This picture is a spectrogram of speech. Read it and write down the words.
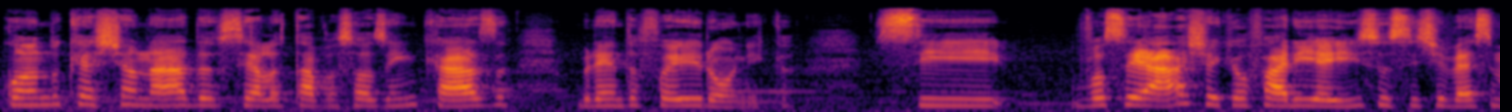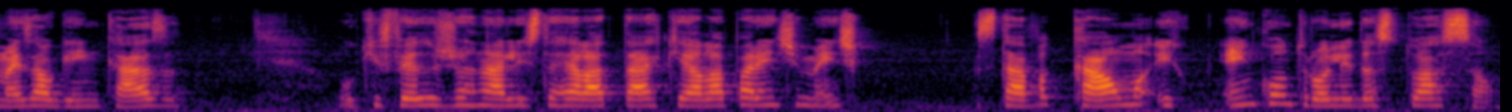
quando questionada se ela estava sozinha em casa, Brenda foi irônica. Se você acha que eu faria isso se tivesse mais alguém em casa? O que fez o jornalista relatar que ela aparentemente estava calma e em controle da situação.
